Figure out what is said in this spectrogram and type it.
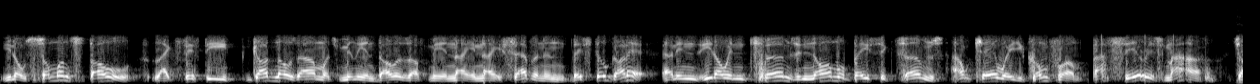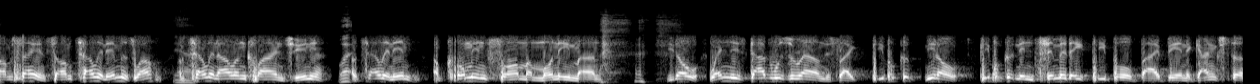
You know, someone stole like 50, God knows how much million dollars off me in 1997, and they still got it. And in, you know, in terms, in normal basic terms, I don't care where you come from. That's serious matter. Do you know what I'm saying? So I'm telling him as well. I'm telling Allen Klein Jr. What? I'm telling him, I'm coming for my money, man. you know, when his dad was around, it's like people could, you know, people could intimidate people by being a gangster,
